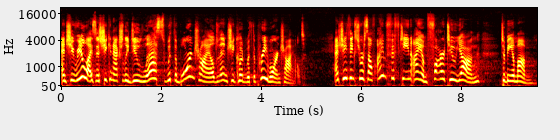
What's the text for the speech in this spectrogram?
And she realizes she can actually do less with the born child than she could with the preborn child. And she thinks to herself, I'm 15, I am far too young to be a mom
